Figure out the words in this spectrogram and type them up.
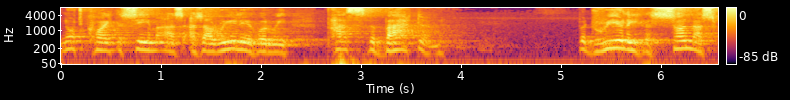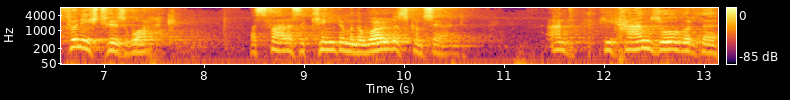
not quite the same as, as a relay, where we pass the baton, but really the Son has finished his work as far as the kingdom and the world is concerned. And he hands over the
